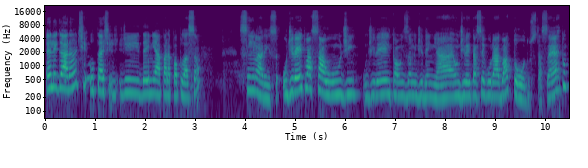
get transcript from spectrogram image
ele garante o teste de DNA para a população? Sim, Larissa. O direito à saúde, o direito ao exame de DNA é um direito assegurado a todos, tá certo?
